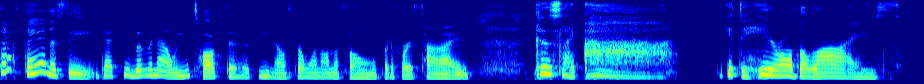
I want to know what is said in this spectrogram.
that fantasy that you're living out when you talk to, you know, someone on the phone for the first time. Cause it's like, ah, you get to hear all the lies.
